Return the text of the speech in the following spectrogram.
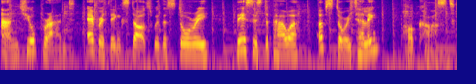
and your brand. Everything starts with a story. This is the Power of Storytelling podcast.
